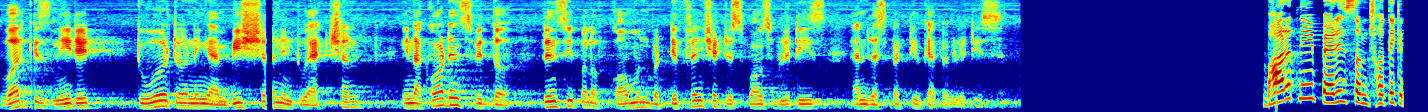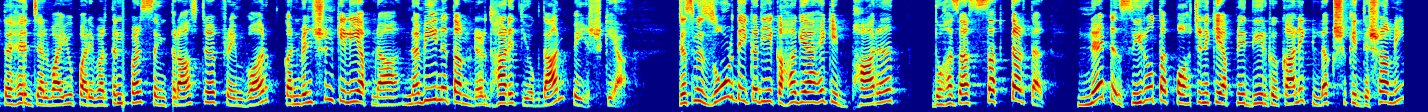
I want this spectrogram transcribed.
work is needed toward turning ambition into action in accordance with the principle of common but differentiated responsibilities and respective capabilities. भारत ने पेरिस समझौते के तहत जलवायु परिवर्तन पर संयुक्त राष्ट्र फ्रेमवर्क कन्वेंशन के लिए अपना नवीनतम निर्धारित योगदान पेश किया, जिसमें ज़ोर देकर यह कहा गया है कि भारत 2070 तक नेट ज़ीरो तक पहुँचने के अपने दीर्घकालिक लक्ष्य की दिशा में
